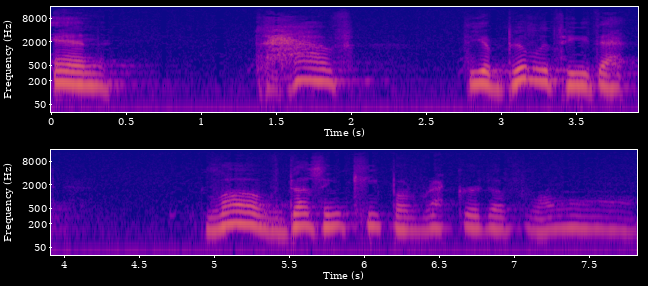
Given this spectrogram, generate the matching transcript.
And to have the ability that love doesn't keep a record of wrongs.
